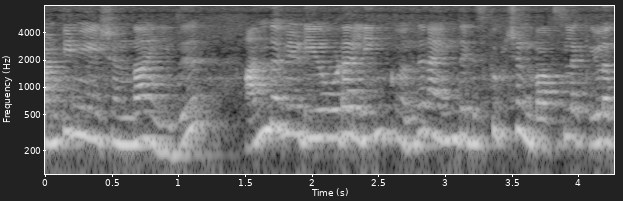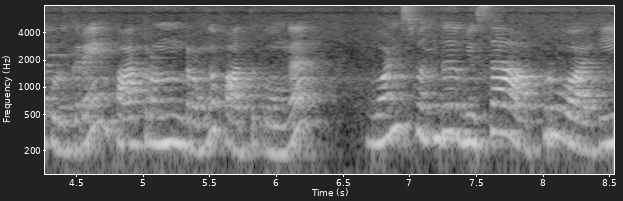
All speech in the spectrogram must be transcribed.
கண்டினியூஷன் தான் இது. அந்த வீடியோவோட லிங்க் வந்து நான் இந்த டிஸ்கிரிப்ஷன் பாக்ஸில் கீழே கொடுக்குறேன். பார்க்குறோன்றவங்க பார்த்துக்கோங்க. ஒன்ஸ் வந்து விசா அப்ரூவ் ஆகி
